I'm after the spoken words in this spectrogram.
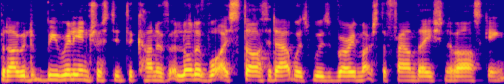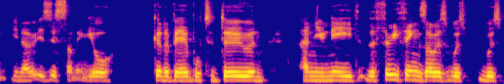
But I would be really interested to kind of a lot of what I started out was was very much the foundation of asking, you know, is this something you're going to be able to do? And and you need the three things I was was was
